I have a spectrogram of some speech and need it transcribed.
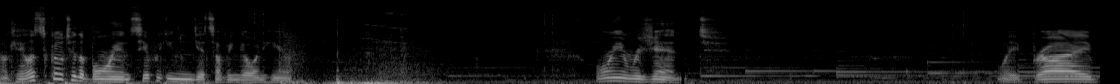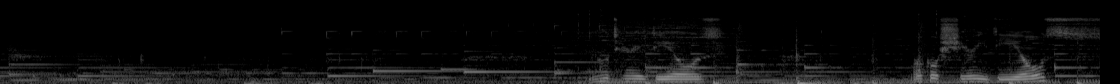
Okay, let's go to the Boarine, see if we can get something going here. Orion Regent. Wait, bribe. Military deals. Local Shiri deals.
